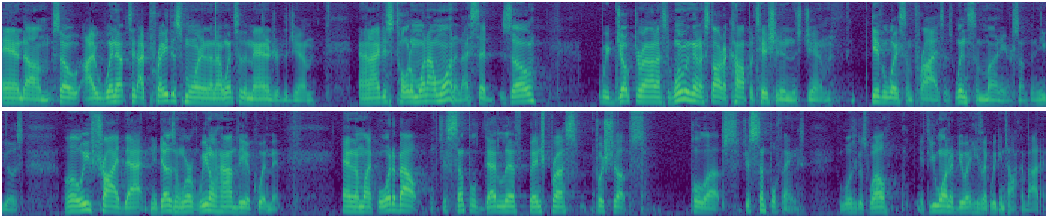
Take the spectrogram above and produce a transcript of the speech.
And um, so I went up to, I prayed this morning, and then I went to the manager of the gym, and I just told him what I wanted. I said, Zoe, we joked around. I said, when are we going to start a competition in this gym? Give away some prizes, win some money or something. He goes, well, we've tried that and it doesn't work. We don't have the equipment. And I'm like, well, what about just simple deadlift, bench press, push ups, pull ups, just simple things? He goes, well, if you want to do it, he's like, we can talk about it.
